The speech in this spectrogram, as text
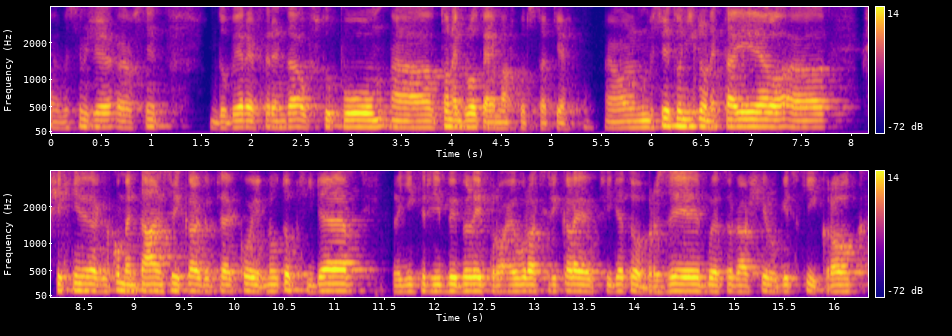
Já myslím, že vlastně v době referenda o vstupu to nebylo téma v podstatě. Myslím, že to nikdo netajil, všichni tak jako mentálně si říkali, dobře, jako jednou to přijde, lidi, kteří by byli pro euro, tak si říkali, přijde to brzy, bude to další logický krok.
